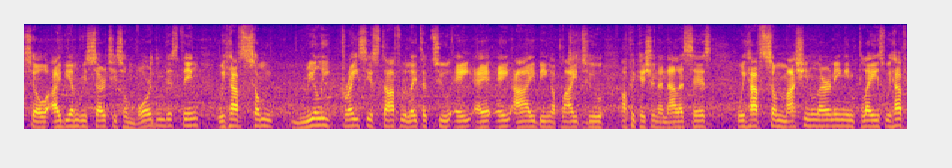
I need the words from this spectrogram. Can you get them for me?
so IBM Research is on board in this thing. We have some really crazy stuff related to AI being applied to application analysis. We have some machine learning in place. We have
